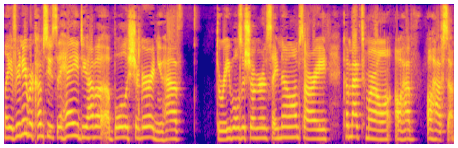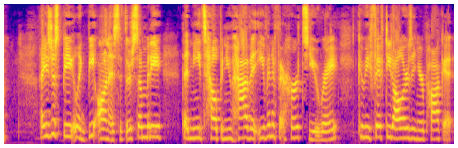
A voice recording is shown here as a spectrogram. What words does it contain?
Like if your neighbor comes to you and say hey do you have a, a bowl of sugar? and you have three bowls of sugar and say no i'm sorry. Come back tomorrow. I'll have i'll have some. Like just be like be honest. If there's somebody that needs help and you have it even if it hurts you right could be $50 in your pocket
